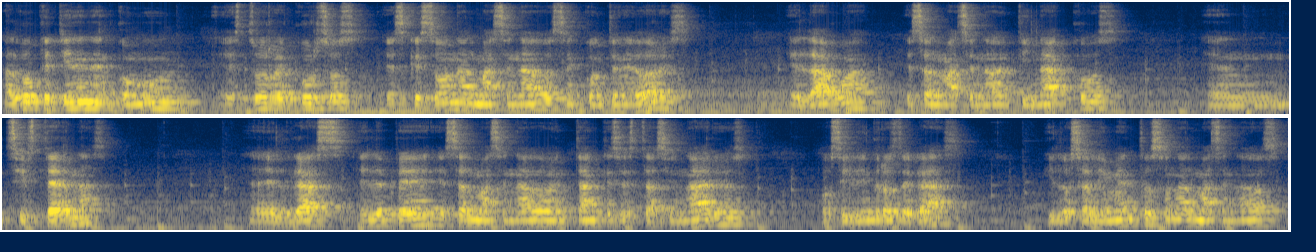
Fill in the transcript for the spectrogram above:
Algo que tienen en común estos recursos es que son almacenados en contenedores. El agua es almacenado en tinacos, en cisternas. El gas LP es almacenado en tanques estacionarios o cilindros de gas. Y los alimentos son almacenados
